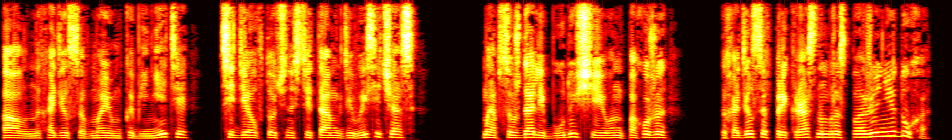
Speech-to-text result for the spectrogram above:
Аллан находился в моем кабинете, сидел в точности там, где вы сейчас. Мы обсуждали будущее, и он, похоже, находился в прекрасном расположении духа.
